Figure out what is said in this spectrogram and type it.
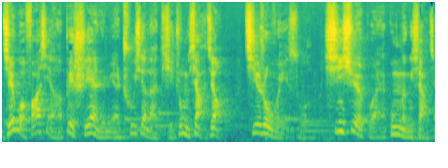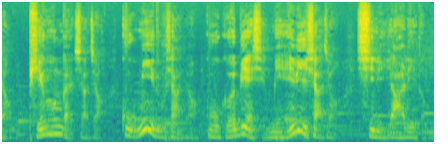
结果发现啊，被实验人员出现了体重下降。肌肉萎缩、心血管功能下降、平衡感下降、骨密度下降、骨骼变形、免疫力下降、心理压力等问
